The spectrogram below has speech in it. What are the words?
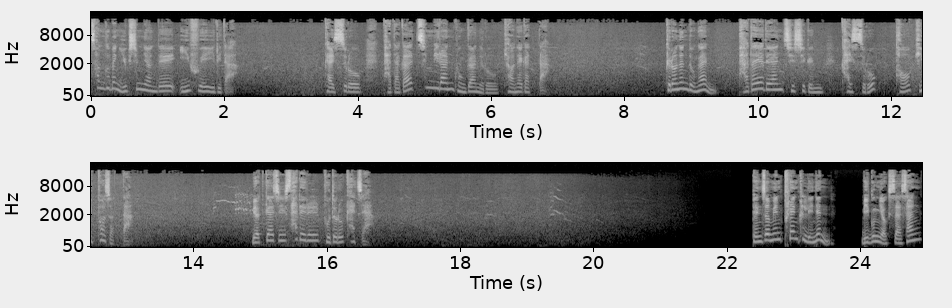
1960년대 이후의 일이다. 갈수록 바다가 친밀한 공간으로 변해갔다. 그러는 동안 바다에 대한 지식은 갈수록 더 깊어졌다. 몇 가지 사례를 보도록 하자. 벤저민 프랭클린은 미국 역사상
